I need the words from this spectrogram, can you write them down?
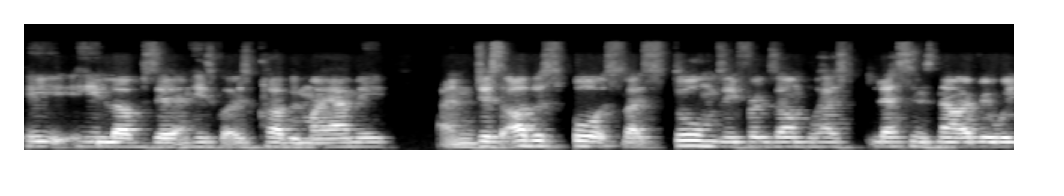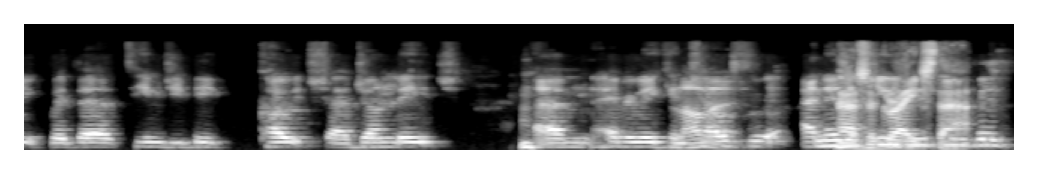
he he loves it, and he's got his club in Miami and just other sports like Stormzy, for example, has lessons now every week with the Team GB coach uh, John Leach. Um, every week in Love it. Chelsea, and there's That's a a few great stat. YouTubers-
